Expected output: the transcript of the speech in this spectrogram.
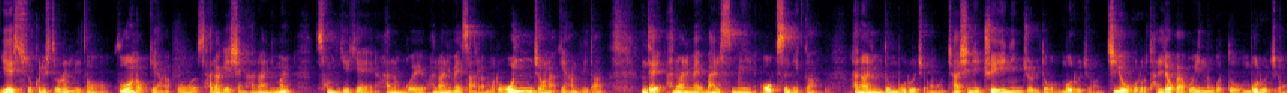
예수 그리스도를 믿어 구원 얻게 하고 살아계신 하나님을 섬기게 하는 거예요. 하나님의 사람으로 온전하게 합니다. 근데 하나님의 말씀이 없으니까 하나님도 모르죠. 자신이 죄인인 줄도 모르죠. 지옥으로 달려가고 있는 것도 모르죠.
